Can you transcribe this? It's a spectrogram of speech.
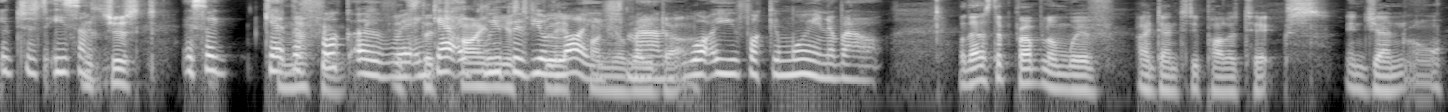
it just isn't. It's just It's like get the fuck over It's it and get a grip of your life, your man. radar. What are you fucking worrying about? Well, that's the problem with identity politics in general.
